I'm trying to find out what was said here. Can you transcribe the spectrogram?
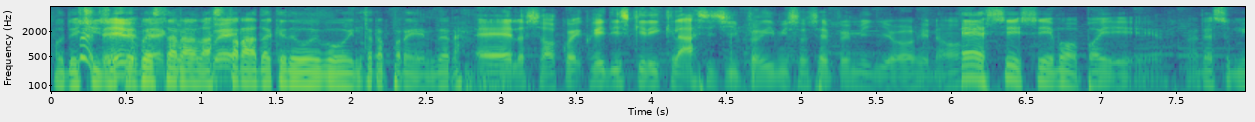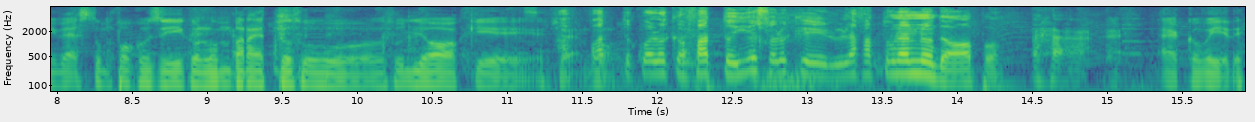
ho deciso bene, che questa beh, era la comunque- strada che dovevo intraprendere. Eh, lo so, que- quei dischi lì classici, i primi sono sempre migliori, no? Eh sì, sì, boh, poi adesso mi vesto un po' così con l'ombretto su- sugli occhi. e- Cioè, Ha boh, fatto quello che ho fatto io, solo che lui l'ha fatto un anno dopo. ecco, vedi.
